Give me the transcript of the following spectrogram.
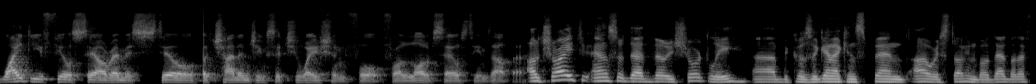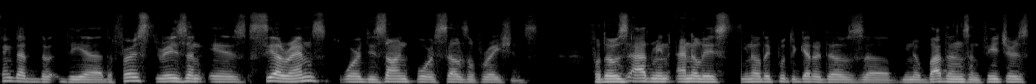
why do you feel crm is still a challenging situation for for a lot of sales teams out there? I'll try to answer that very shortly uh, because again i can spend hours talking about that but i think that the the, uh, the first reason is crms were designed for sales operations. For those admin analysts you know they put together those uh, you know buttons and features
